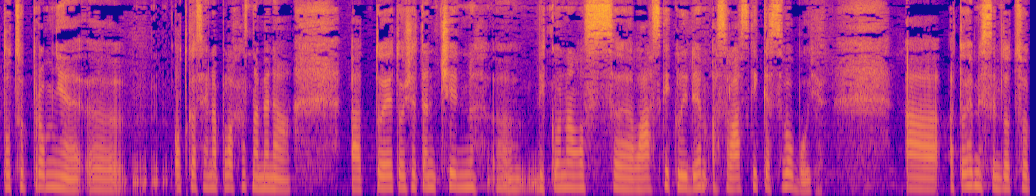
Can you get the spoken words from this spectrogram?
to, co pro mě eh, odkaz Jana Palacha znamená. A to je to, že ten čin eh, vykonal z lásky k lidem a z lásky ke svobodě. A, a to je, myslím, to, co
